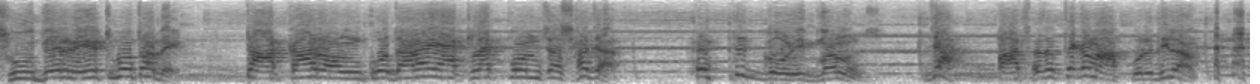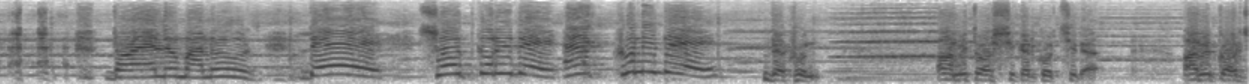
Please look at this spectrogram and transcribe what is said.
সুদের রেট মোতাবেক টাকার অঙ্ক দাঁড়ায় এক লাখ পঞ্চাশ হাজার। তুই গরিব মানুষ। যা পাঁচ হাজার টাকা মাফ করে দিলাম। দয়ালু মানুষ দে শোধ করে দে এক্ষুনি দে। দেখুন আমি তো অস্বীকার করছি না। আমি কর্জ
